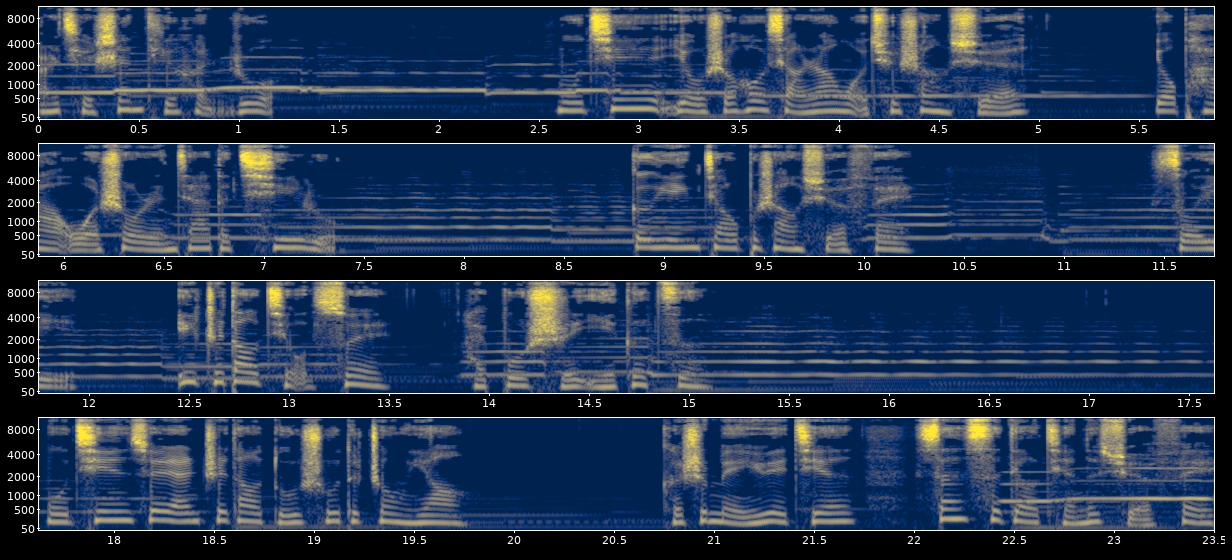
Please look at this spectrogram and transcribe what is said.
而且身体很弱，母亲有时候想让我去上学，又怕我受人家的欺辱，更因交不上学费，所以一直到九岁还不识一个字。母亲虽然知道读书的重要，可是每月间三四吊钱的学费，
